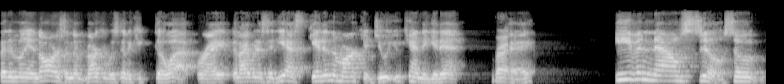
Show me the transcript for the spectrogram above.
bet a million dollars and the market was going to go up, right? Then I would have said, yes, get in the market, do what you can to get in. Right. Okay. Even now, still. So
